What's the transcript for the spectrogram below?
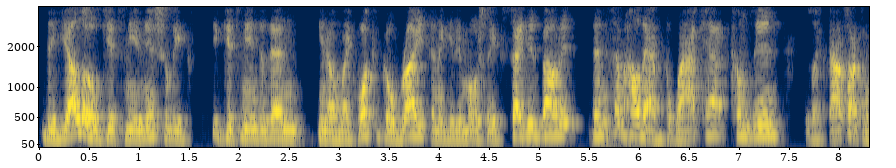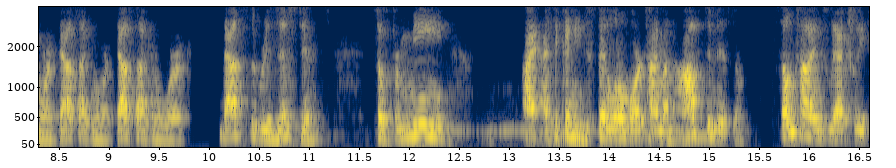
the yellow gets me initially, it gets me into then, you know, like what could go right. Then I get emotionally excited about it. Then somehow that black hat comes in. It's like, that's not going to work. That's not going to work. That's not going to work. That's the resistance. So for me, I, I think I need to spend a little more time on optimism. Sometimes we actually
